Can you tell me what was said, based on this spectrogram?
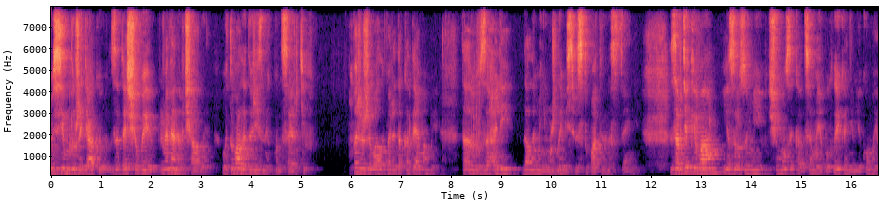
усім дуже дякую за те, що ви мене навчали, готували до різних концертів, переживали перед академами та взагалі дали мені можливість виступати на сцені. Завдяки вам я зрозумів, що музика це моє покликання, в якому я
